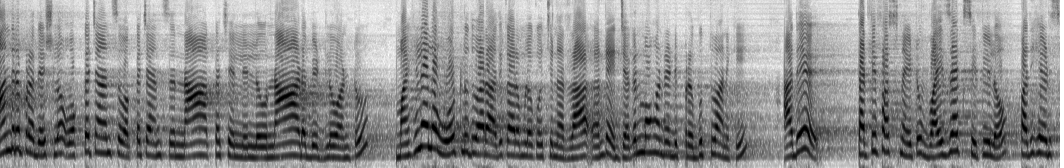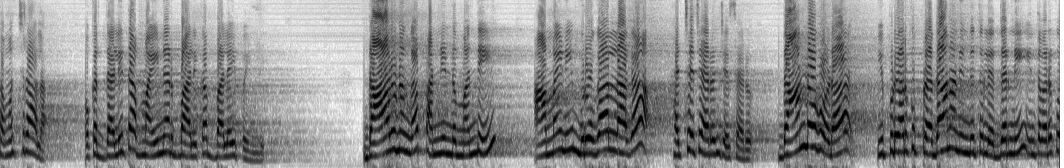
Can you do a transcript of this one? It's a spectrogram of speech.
ఆంధ్రప్రదేశ్లో ఒక్క ఛాన్స్ ఒక్క ఛాన్స్ నా అక్క చెల్లెళ్ళు నా ఆడబిడ్లు అంటూ మహిళల ఓట్ల ద్వారా అధికారంలోకి వచ్చిన రా అంటే జగన్మోహన్ రెడ్డి ప్రభుత్వానికి అదే థర్టీ ఫస్ట్ నైట్ వైజాగ్ సిటీలో పదిహేడు సంవత్సరాల ఒక దళిత మైనర్ బాలిక బలైపోయింది. దారుణంగా పన్నెండు మంది ఆ అమ్మాయిని మృగాల్లాగా హత్యాచారం చేశారు. దానిలో కూడా ఇప్పటి వరకు ప్రధాన నిందితులు ఇద్దరిని ఇంతవరకు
